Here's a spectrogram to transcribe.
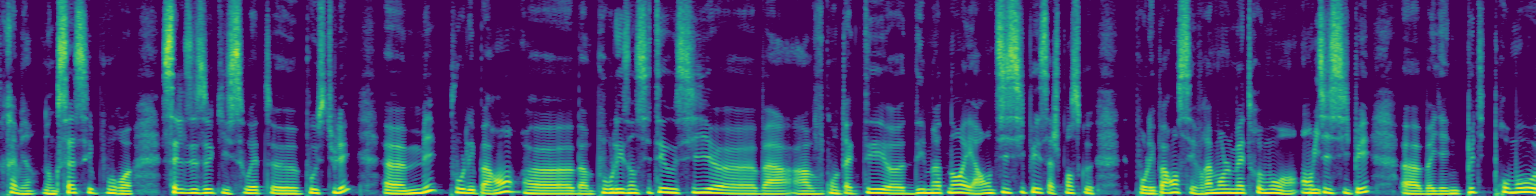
Très bien. Donc ça, c'est pour euh, celles et ceux qui souhaitent euh, postuler. Euh, mais pour les parents, ben, pour les inciter aussi ben, à vous contacter dès maintenant et à anticiper. Ça, je pense que pour les parents, c'est vraiment le maître mot. Hein. Anticiper. Ben, il y a une petite promo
